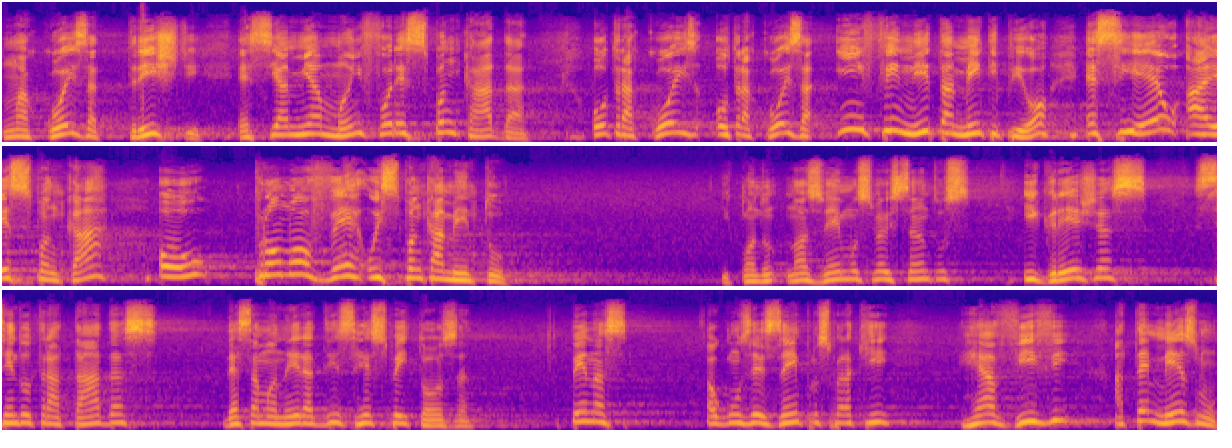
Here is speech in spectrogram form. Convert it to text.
Uma coisa triste é se a minha mãe for espancada. Outra coisa, outra coisa infinitamente pior é se eu a espancar ou promover o espancamento. E quando nós vemos, meus santos, igrejas sendo tratadas dessa maneira desrespeitosa, apenas alguns exemplos para que reavive, até mesmo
